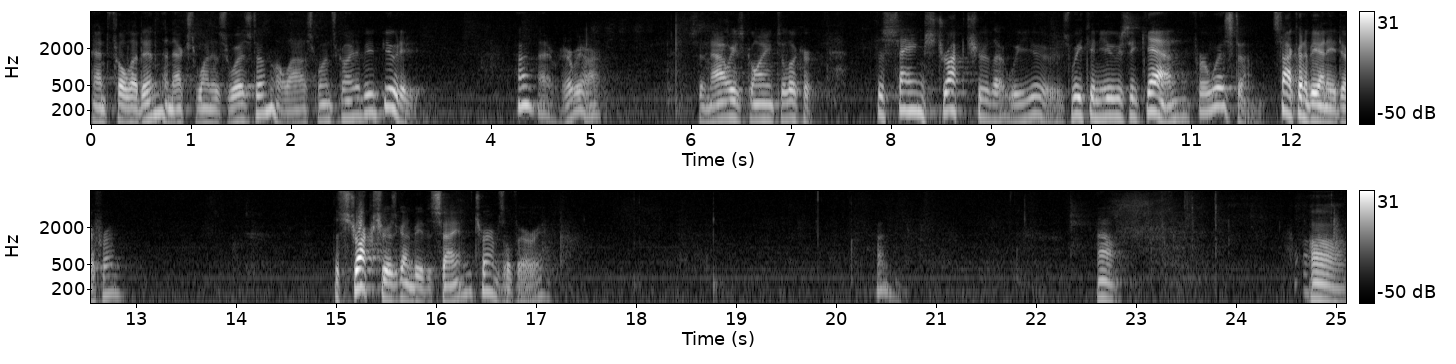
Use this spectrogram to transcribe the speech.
and fill it in. The next one is wisdom. The last one's going to be beauty. here we are. So now he's going to look at the same structure that we use. We can use again for wisdom. It's not going to be any different. The structure is going to be the same. The terms will vary. Now, uh,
